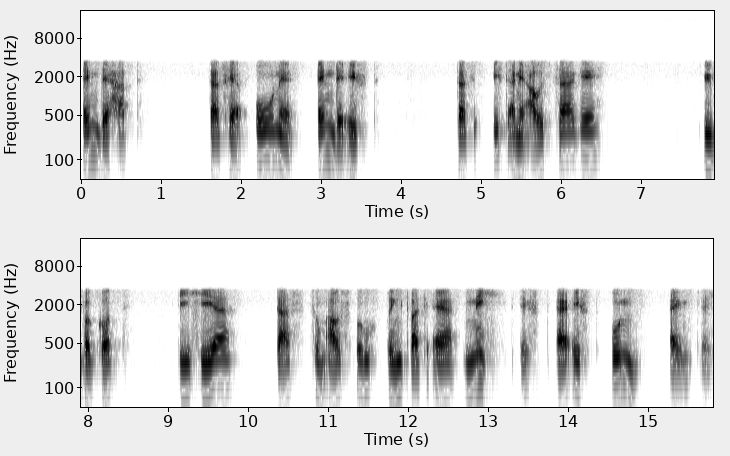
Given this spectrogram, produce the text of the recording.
Ende hat, dass er ohne Ende ist. Das ist eine Aussage über Gott, die hier das zum Ausdruck bringt, was er nicht ist. Er ist unendlich.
